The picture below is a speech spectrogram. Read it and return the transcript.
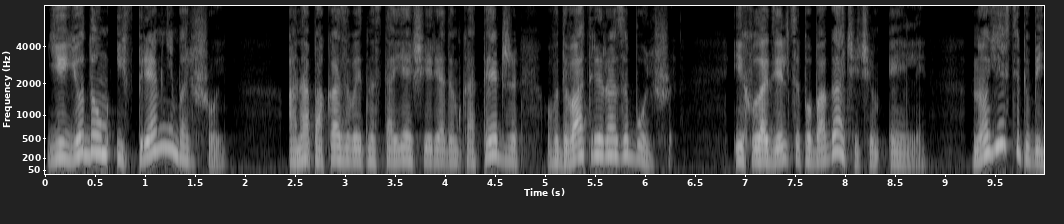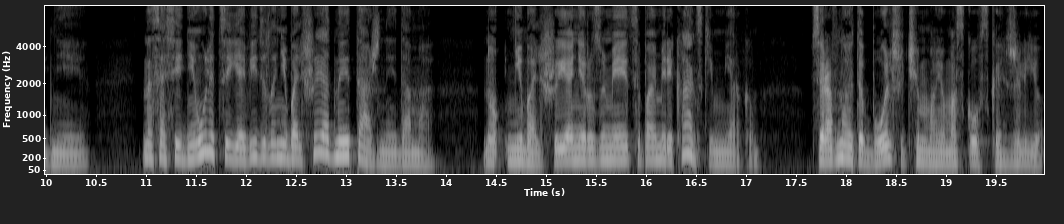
Ее дом и впрямь небольшой. Она показывает настоящие рядом коттеджи в два-три раза больше — их владельцы побогаче, чем Элли, но есть и победнее. На соседней улице я видела небольшие одноэтажные дома, но небольшие они, разумеется, по американским меркам. Все равно это больше, чем мое московское жилье.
